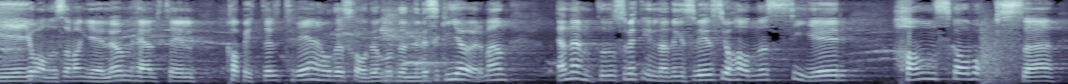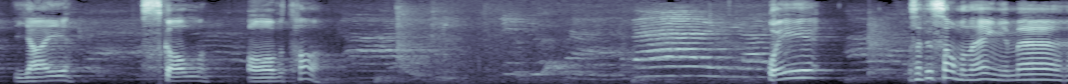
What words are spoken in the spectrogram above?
i Johannes evangelium helt til kapittel 3, og det skal vi nødvendigvis ikke gjøre. Men jeg nevnte det så vidt innledningsvis. Johannes sier 'Han skal vokse, jeg skal avta'. Og i sett i sammenheng med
